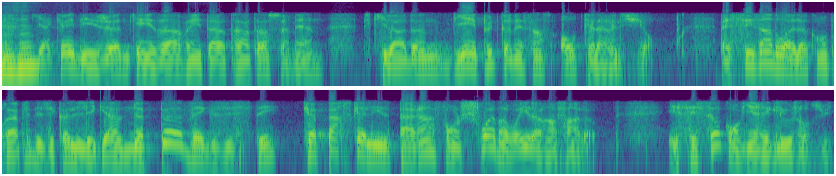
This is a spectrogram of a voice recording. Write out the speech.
Mhm. qui accueillent des jeunes 15 heures, 20 heures, 30 heures semaine, puis qui leur donnent bien peu de connaissances autres que la religion. Ben, ces endroits-là, qu'on pourrait appeler des écoles illégales, ne peuvent exister que parce que les parents font le choix d'envoyer leur enfant là. Et c'est ça qu'on vient régler aujourd'hui.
